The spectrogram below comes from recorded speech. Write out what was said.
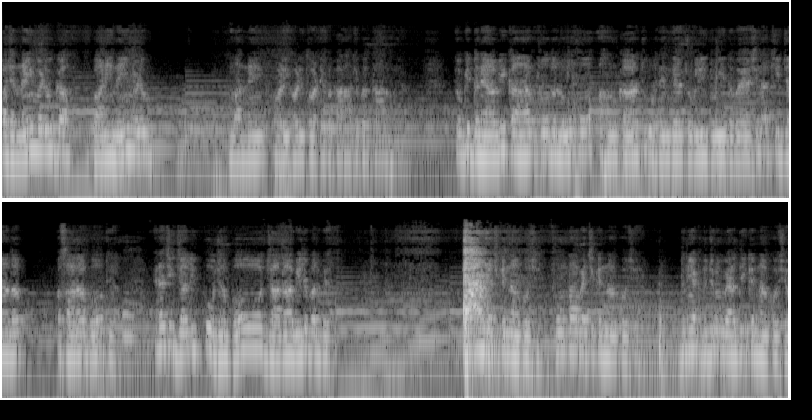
ਭਜਨ ਨਹੀਂ ਮਿਲੂਗਾ, ਬਾਣੀ ਨਹੀਂ ਮਿਲੂ, ਮਨ ਨੇ ਹੌਲੀ ਹੌਲੀ ਤੁਹਾਡੇ ਵਿਕਾਰਾਂ 'ਚ ਗੁਲਤਾਨ ਹੋ ਜਾਣਾ। ਕਿਉਂਕਿ ਦੁਨਿਆਵੀ ਕਾਮ, ਕ੍ਰੋਧ, ਲੋਭ ਮੋਹ ਅਹੰਕਾਰ, ਝੂਠ ਨਿੰਦਿਆ ਚੁਗਲੀ, ਦੂਈ, ਦਵੈਸ਼, ਇਹਨਾਂ ਚੀਜ਼ਾਂ ਦਾ ਪਸਾਰਾ ਬਹੁਤ ਆ। ਇਹਨਾਂ ਚੀਜ਼ਾਂ ਲਈ ਭੋਜਨ ਬਹੁਤ ਜ਼ਿਆਦਾ ਅਵੇਲੇਬਲ ਪਿਆ। ਫੋਨ ਵਿੱਚ ਕਿੰਨਾ ਕੁਛ ਫੋਨਾਂ ਵਿੱਚ ਕਿੰਨਾ ਕੁਛ ਹੈ, ਦੁਨੀਆ ਇੱਕ ਦੂਜੇ ਨੂੰ ਮਿਲਦੀ ਕਿੰਨਾ ਕੁਛ ਹੈ,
